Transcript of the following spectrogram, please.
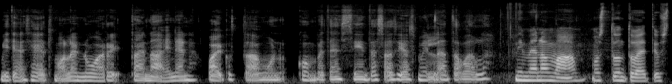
miten se, että mä olen nuori tai nainen, vaikuttaa mun kompetenssiin tässä asiassa millään tavalla. Nimenomaan. Musta tuntuu, että just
